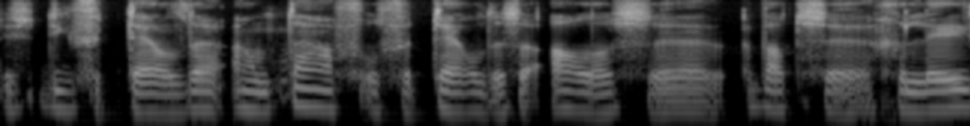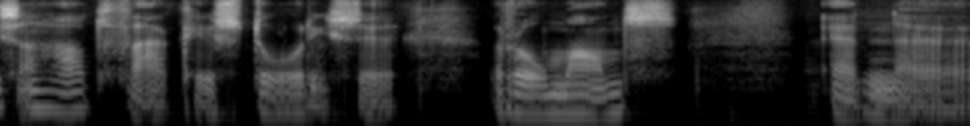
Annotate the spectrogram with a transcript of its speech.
Dus die vertelde, aan tafel vertelde ze alles eh, wat ze gelezen had. Vaak historische romans. En eh,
